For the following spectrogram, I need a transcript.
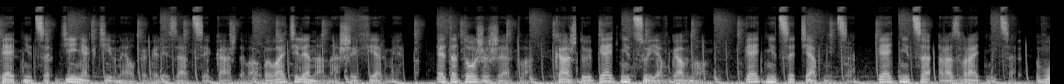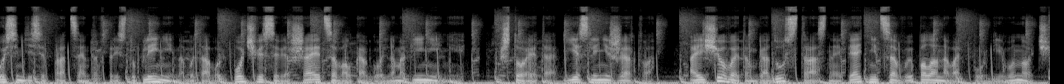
Пятница – день активной алкоголизации каждого обывателя на нашей ферме. Это тоже жертва. Каждую пятницу я в говно. Пятница – тяпница. Пятница – развратница. 80% преступлений на бытовой почве совершается в алкогольном опьянении. Что это, если не жертва? А еще в этом году Страстная Пятница выпала на Вальпургиеву ночь.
